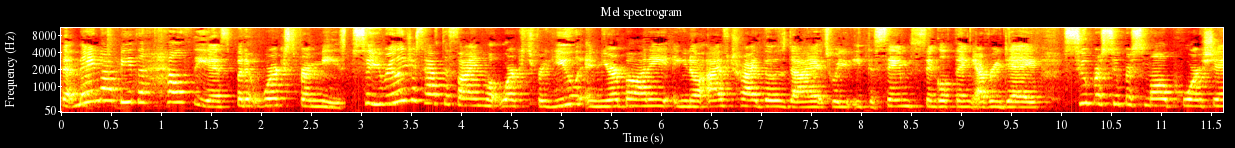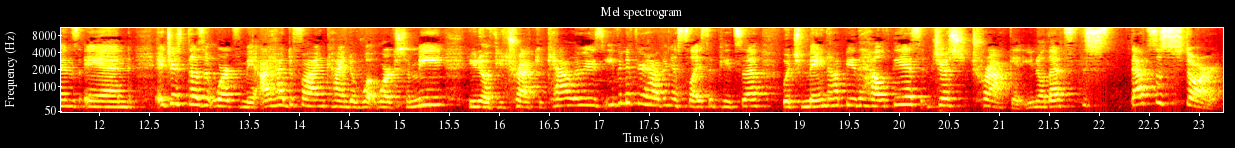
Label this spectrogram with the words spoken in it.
that may not be the healthiest, but it works for me. So you really just have to find what works for you and your body. You know, I've tried those diets where you eat the same single thing every day, super, super small portions, and it just doesn't work for me. I had to find kind of what works for me. You know, if you track your calories, even if you're having a slice of pizza, which may not be the healthiest, just track it. You know, that's the that's the start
